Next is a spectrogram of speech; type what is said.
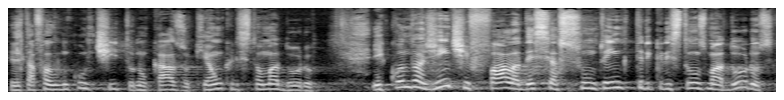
Ele está falando com Tito, no caso, que é um cristão maduro. E quando a gente fala desse assunto entre cristãos maduros,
